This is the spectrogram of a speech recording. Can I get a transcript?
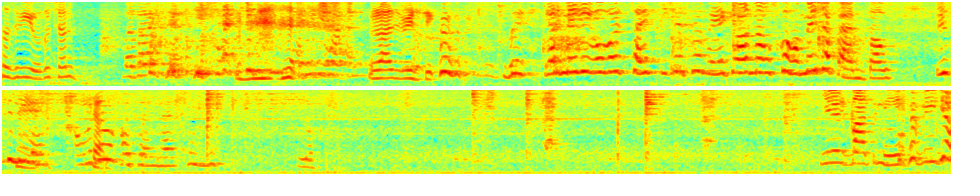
सज गई हो तो चल। राजवीर जी। भाई यार मेरी ओवर साइज़ टी शर्ट सिर्फ़ एक है और मैं उसको हमेशा पहनता हूँ इसलिए मुझे वो पसंद है। लो। ये बात नहीं है वीडियो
